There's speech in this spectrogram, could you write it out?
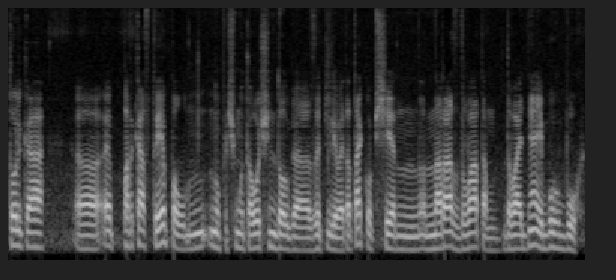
только подкасты Apple, ну, почему-то очень долго запиливает, а так вообще на раз-два, там, два дня и бух-бух.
